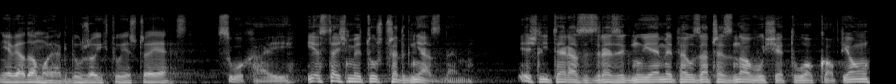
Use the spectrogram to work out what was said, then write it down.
Nie wiadomo, jak dużo ich tu jeszcze jest. Słuchaj, jesteśmy tuż przed gniazdem. Jeśli teraz zrezygnujemy, pełzacze znowu się tu okopią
